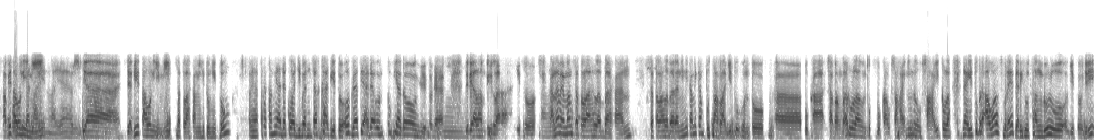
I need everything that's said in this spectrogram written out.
Tapi tahun ini, ya, ya, jadi tahun ini setelah kami hitung-hitung, ternyata kami ada kewajiban zakat gitu. Oh berarti ada untungnya dong gitu kan. Hmm. Jadi alhamdulillah gitu. Alhamdulillah. Karena memang setelah Lebaran, setelah Lebaran ini kami kan putar lagi tuh untuk uh, buka cabang baru lah, untuk buka usaha ini, usaha itulah. Nah itu berawal sebenarnya dari hutang dulu gitu. Jadi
